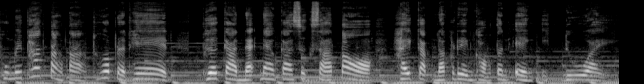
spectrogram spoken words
ภูมิภาคต่างๆ ทั่วประเทศ เพื่อการแนะแนวการศึกษาต่อให้กับนักเรียนของตนเองอีกด้วย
